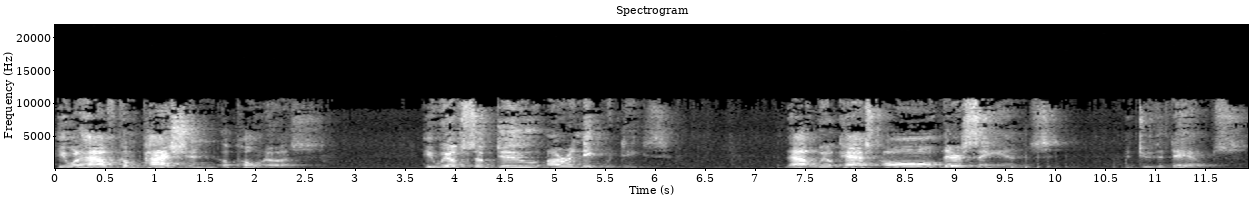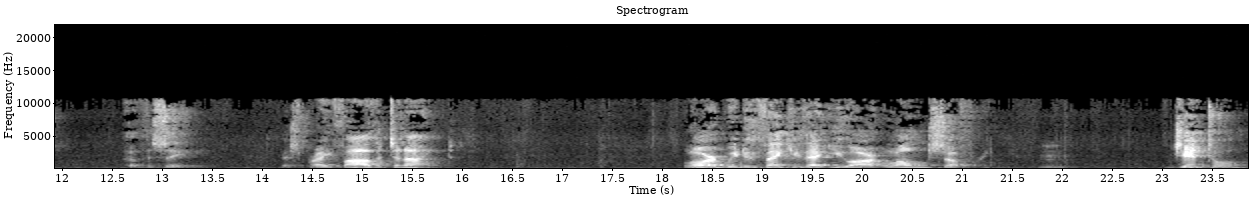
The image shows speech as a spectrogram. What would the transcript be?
He will have compassion upon us he will subdue our iniquities. Thou wilt cast all their sins into the depths of the sea. Let's pray, Father, tonight. Lord, we do thank you that you are long suffering, mm. gentle,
